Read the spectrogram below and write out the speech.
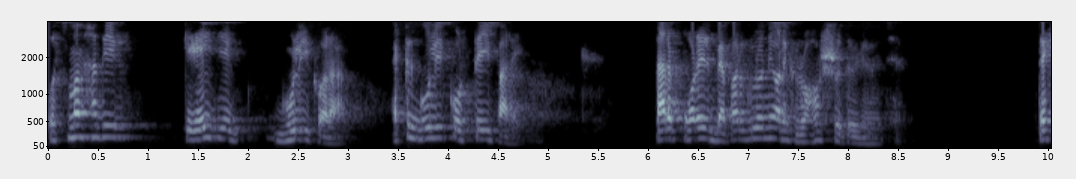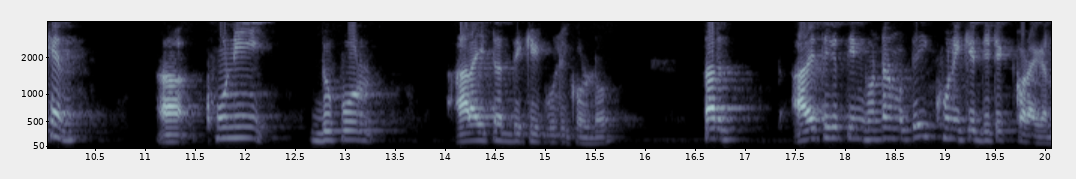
ওসমান হাদির এই যে গুলি করা, একটা গুলি করতেই পারে। তার পরের ব্যাপারগুলো নিয়ে অনেক রহস্য তৈরি হয়েছে। দেখেন খুনি দুপুর আড়াইটার দিকে গুলি করল। তার আড়াই থেকে তিন ঘণ্টার মধ্যেই খুনিকে ডিটেক্ট করা গেল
